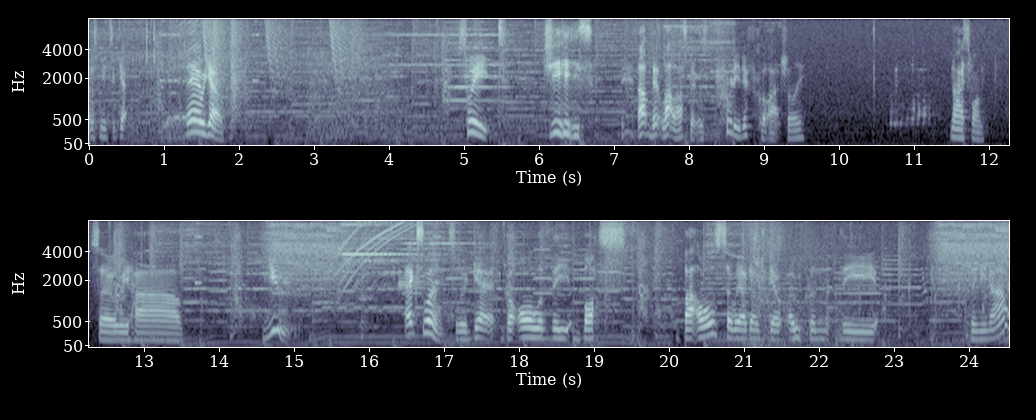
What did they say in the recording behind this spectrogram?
just need to get... There we go. Sweet. Jeez. That bit, that last bit was pretty difficult actually. Nice one. So we have you. Excellent. So we get got all of the boss battles. So we are going to go open the thingy now.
